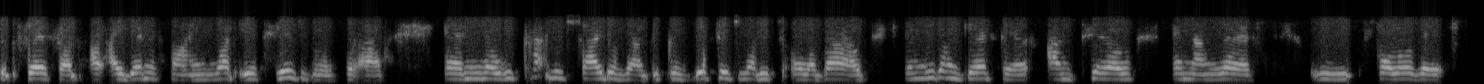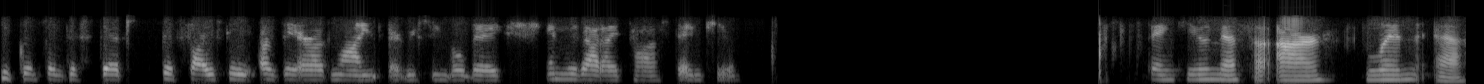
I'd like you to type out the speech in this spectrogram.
success at identifying what is His will for us. And you know, we can't lose sight of that because this is what it's all about, and we don't get there until and unless we follow the sequence of the steps precisely as they are outlined every single day. And with that, I pass. Thank you. Thank you, Nessa R. Lynn S.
